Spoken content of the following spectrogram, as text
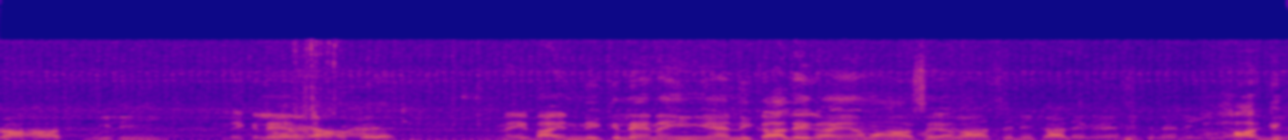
राहत मिली। निकले तो यहाँ पे नहीं भाई निकले नहीं है। निकाले गए हैं वहाँ से। वहाँ से निकाले गए निकले नहीं है। आगे-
